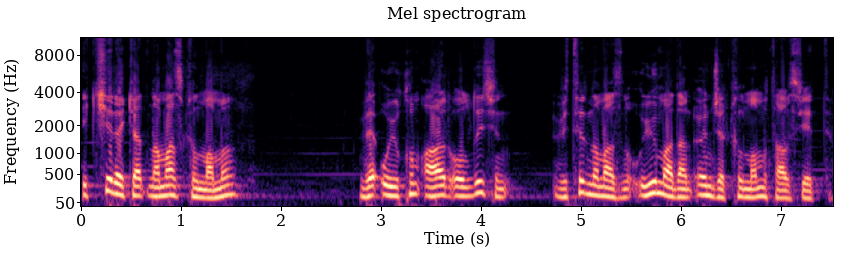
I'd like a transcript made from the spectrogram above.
iki rekat namaz kılmamı ve uykum ağır olduğu için vitir namazını uyumadan önce kılmamı tavsiye etti.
